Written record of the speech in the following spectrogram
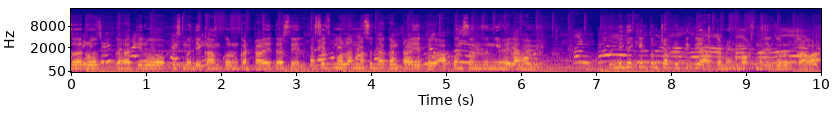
जर रोज घरातील व ऑफिसमध्ये काम करून कंटाळा येत असेल तसंच मुलांना सुद्धा कंटाळा येतो. आपण समजून घ्यायला हवे. तुम्ही देखील तुमच्या प्रतिक्रिया कमेंट बॉक्समध्ये जरूर कळवा.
